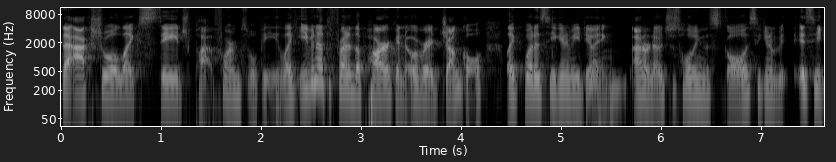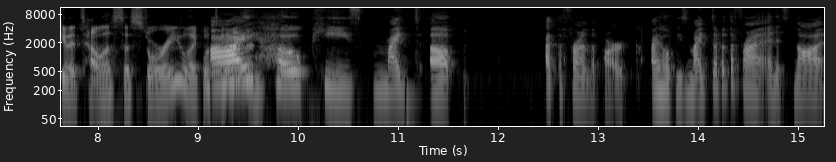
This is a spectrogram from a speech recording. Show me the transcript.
the actual like stage platforms will be. Like even at the front of the park and over at Jungle, like what is he going to be doing? I don't know, just holding the skull. Is he going to be is he going to tell us a story? Like what's I happen? hope he's mic'd up at the front of the park. I hope he's mic'd up at the front and it's not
